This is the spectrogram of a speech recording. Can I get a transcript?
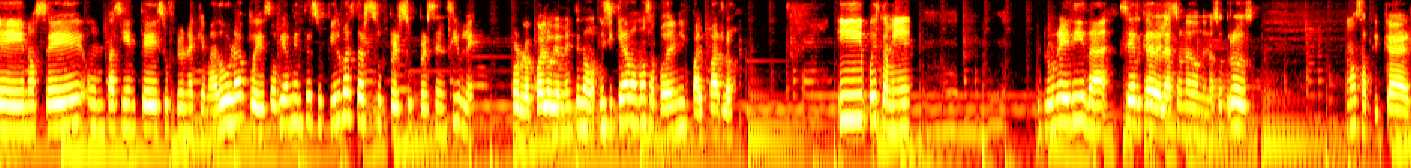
Eh, no sé, un paciente sufrió una quemadura, pues obviamente su piel va a estar súper, súper sensible, por lo cual obviamente no, ni siquiera vamos a poder ni palparlo. Y pues también una herida cerca de la zona donde nosotros vamos a aplicar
